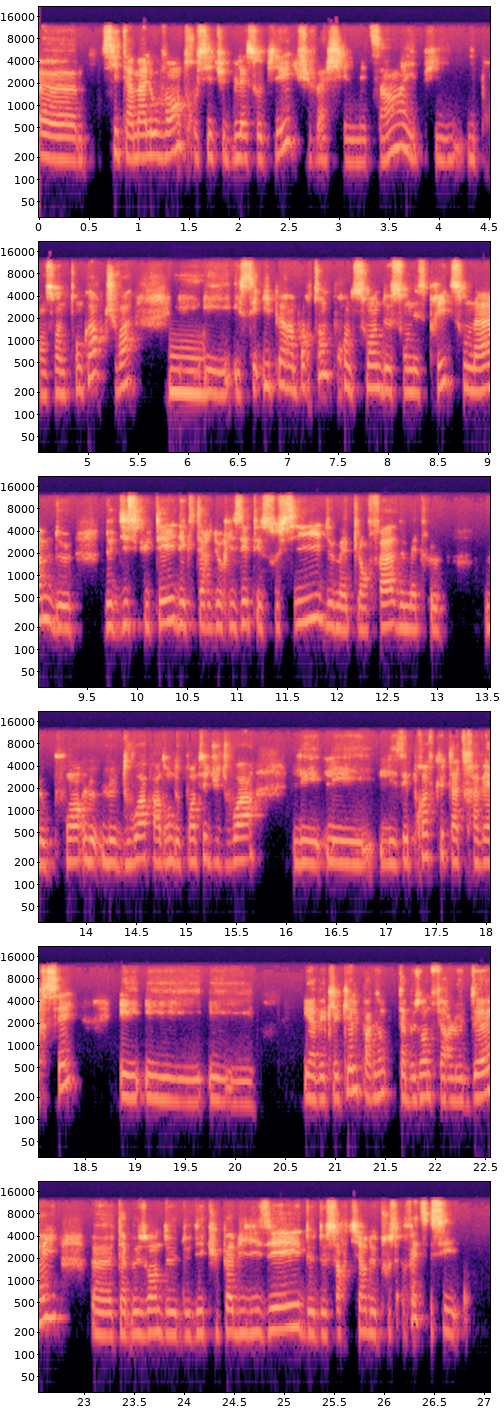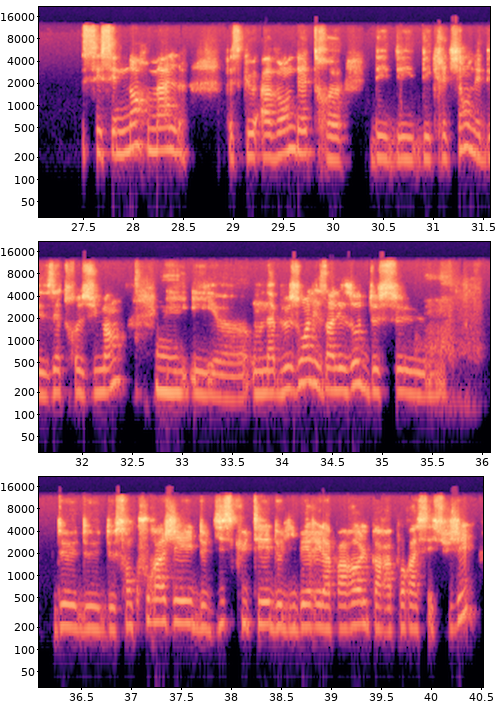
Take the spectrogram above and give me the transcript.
Euh, si tu as mal au ventre ou si tu te blesses au pied, tu vas chez le médecin et puis il prend soin de ton corps, tu vois. Mm. Et, et c'est hyper important de prendre soin de son esprit, de son âme, de, de discuter, d'extérioriser tes soucis, de mettre l'emphase, de mettre le, le, point, le, doigt, pardon, de pointer du doigt les, les, les épreuves que tu as traversées et, et, et, avec lesquelles, par exemple, tu as besoin de faire le deuil, euh, tu as besoin de, de déculpabiliser, de, de, sortir de tout ça. En fait, c'est c'est normal parce que avant d'être des, des, des, chrétiens, on est des êtres humains et, euh, on a besoin les uns les autres de se de, de, de s'encourager, de discuter, de libérer la parole par rapport à ces sujets.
